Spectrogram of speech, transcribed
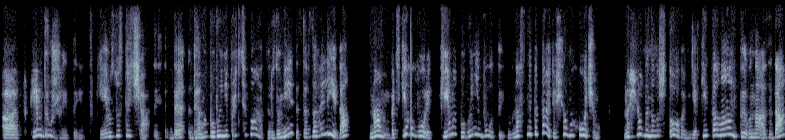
А з ким дружити, з ким зустрічатися, де, де ми повинні працювати, розумієте? Це взагалі, да? Нам батьки говорять, ким ми повинні бути. В нас не питають, що ми хочемо, на що ми налаштовані, які таланти в нас, да?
